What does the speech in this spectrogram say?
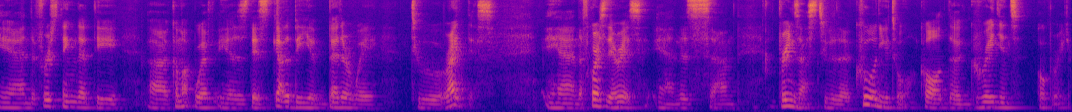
And the first thing that they uh, come up with is there's got to be a better way to write this. And of course, there is. And this um, brings us to the cool new tool called the gradient operator.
